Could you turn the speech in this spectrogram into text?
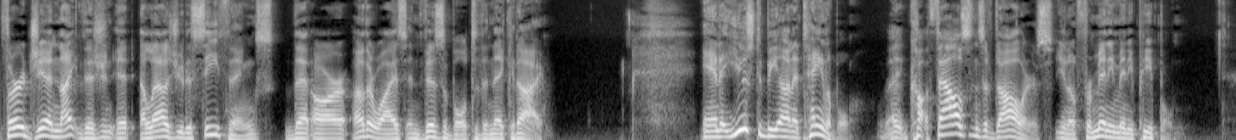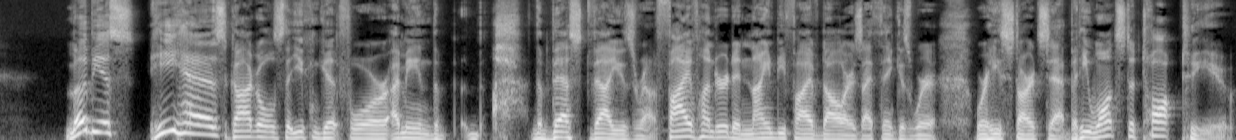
third gen night vision, it allows you to see things that are otherwise invisible to the naked eye. And it used to be unattainable. It cost thousands of dollars, you know, for many, many people. Mobius, he has goggles that you can get for, I mean, the, the best values around $595, I think is where, where he starts at, but he wants to talk to you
